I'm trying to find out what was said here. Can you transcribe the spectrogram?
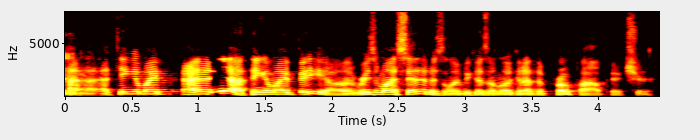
I, I, think it might. I, yeah, I think it might be. Uh, the reason why I say that is only because I'm looking at the profile picture.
